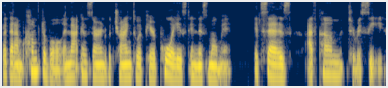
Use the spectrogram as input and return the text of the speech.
but that I'm comfortable and not concerned with trying to appear poised in this moment. It says, I've come to receive.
